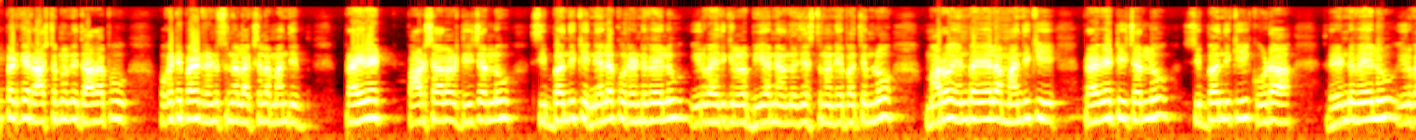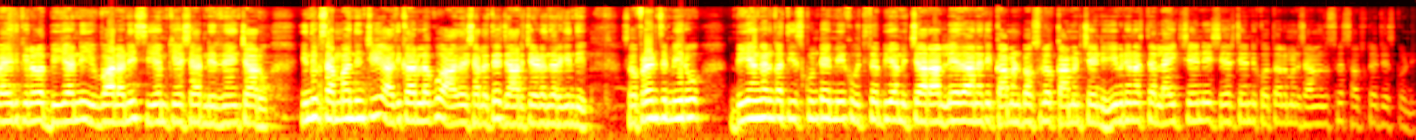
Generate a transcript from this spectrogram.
ఇప్పటికే రాష్ట్రంలోని దాదాపు ఒకటి పాయింట్ రెండు సున్నా లక్షల మంది ప్రైవేట్ పాఠశాలల టీచర్లు సిబ్బందికి నెలకు రెండు వేలు ఇరవై ఐదు కిలోల బియ్యాన్ని అందజేస్తున్న నేపథ్యంలో మరో ఎనభై వేల మందికి ప్రైవేట్ టీచర్లు సిబ్బందికి కూడా రెండు వేలు ఇరవై ఐదు కిలోల బియ్యాన్ని ఇవ్వాలని సీఎం కేసీఆర్ నిర్ణయించారు. ఇందుకు సంబంధించి అధికారులకు ఆదేశాలైతే జారీ చేయడం జరిగింది. సో ఫ్రెండ్స్ మీరు బియ్యం కనుక తీసుకుంటే మీకు ఉచిత బియ్యం ఇచ్చారా లేదా అనేది కామెంట్ బాక్స్లో కామెంట్ చేయండి. ఈ వీడియో నచ్చితే లైక్ చేయండి షేర్ చేయండి. కొత్త మన ఛానల్ చూస్తే సబ్స్క్రైబ్ చేసుకోండి.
